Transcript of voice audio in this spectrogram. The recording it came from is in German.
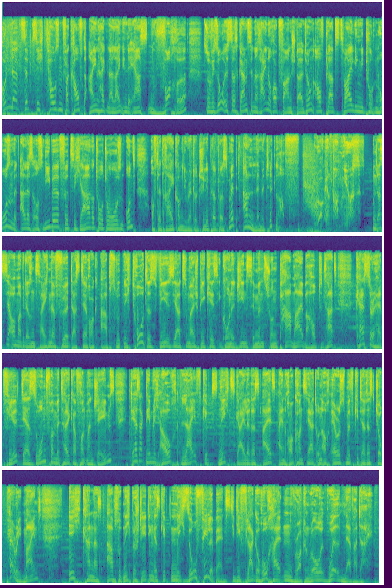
170.000 verkaufte Einheiten allein in der ersten Woche. Sowieso ist das Ganze eine reine Rockveranstaltung. Auf Platz 2 liegen die Toten Hosen mit Alles aus Liebe, 40 Jahre Tote Hosen und auf der 3 kommen die Red Hot Chili Peppers mit Unlimited Love. Rock and Pop News. Und das ist ja auch mal wieder so ein Zeichen dafür, dass der Rock absolut nicht tot ist, wie es ja zum Beispiel Kiss-Ikone Gene Simmons schon ein paar Mal behauptet hat. Caster Hatfield, der Sohn von Metallica-Frontmann James, der sagt nämlich auch, live gibt's nichts Geileres als ein Rockkonzert und auch Aerosmith-Gitarrist Joe Perry meint, ich kann das absolut nicht bestätigen. Es gibt nicht so viele Bands, die die Flagge hochhalten. Rock'n'Roll will never die.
